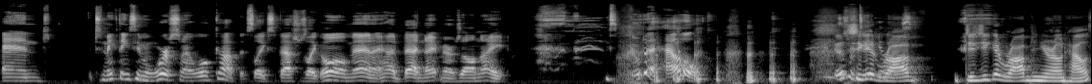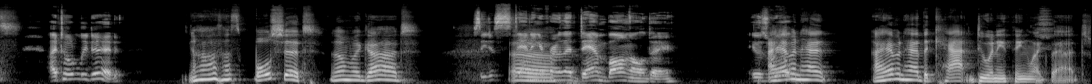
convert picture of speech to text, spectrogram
And to make things even worse, when I woke up, it's like Sebastian's like, "Oh man, I had bad nightmares all night." Go to hell. It was Did you get robbed? Did you get robbed in your own house? I totally did. Oh, that's bullshit. Oh my god. See, just standing in Uh, front of that damn bong all day. It was. I haven't had I haven't had the cat do anything like that.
